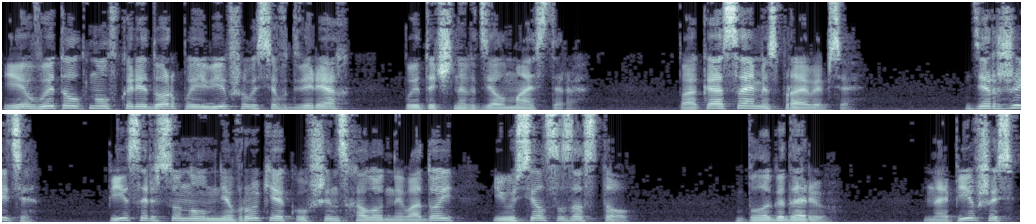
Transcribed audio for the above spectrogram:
и вытолкнул в коридор появившегося в дверях пыточных дел мастера. «Пока сами справимся». «Держите». Писарь сунул мне в руки кувшин с холодной водой и уселся за стол. «Благодарю». Напившись,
